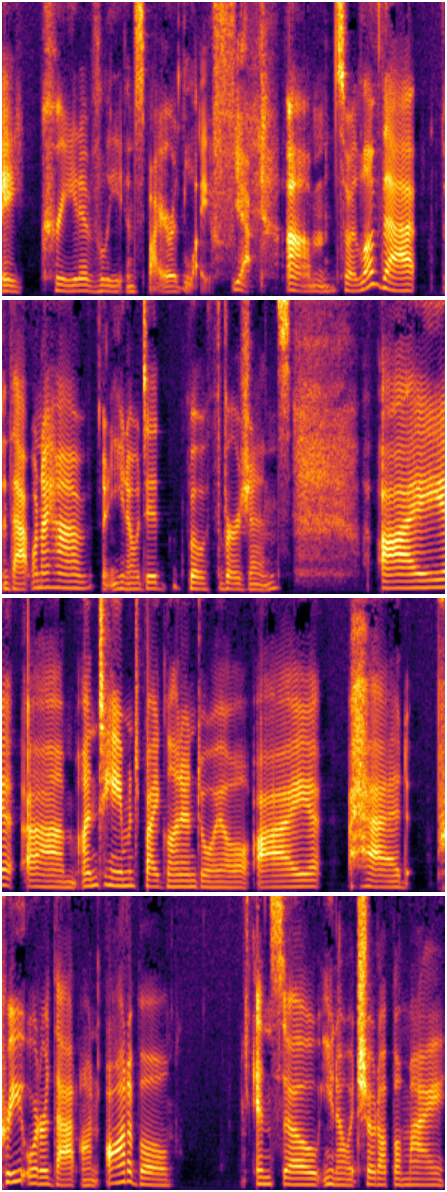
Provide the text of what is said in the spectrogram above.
a creatively inspired life. Yeah. Um, so I love that. That one I have, you know, did both versions. I um Untamed by Glennon Doyle, I had pre-ordered that on Audible And so, you know, it showed up on my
